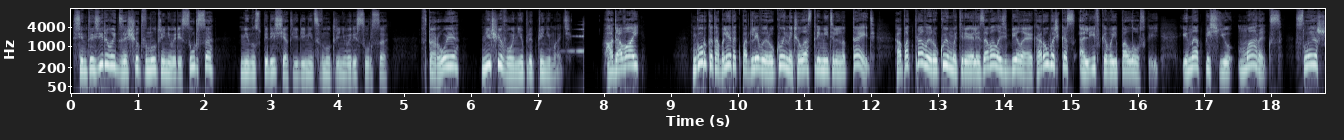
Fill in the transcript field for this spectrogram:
Синтезировать за счет внутреннего ресурса минус 50 единиц внутреннего ресурса. Второе. Ничего не предпринимать. «А давай!» Горка таблеток под левой рукой начала стремительно таять, а под правой рукой материализовалась белая коробочка с оливковой полоской и надписью «Марекс» слэш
